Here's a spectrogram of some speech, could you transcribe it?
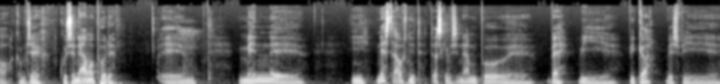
at, komme til at kunne se nærmere på det. Øh, men øh, i næste afsnit, der skal vi se nærmere på, øh, hvad vi, øh, vi gør, hvis vi øh,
